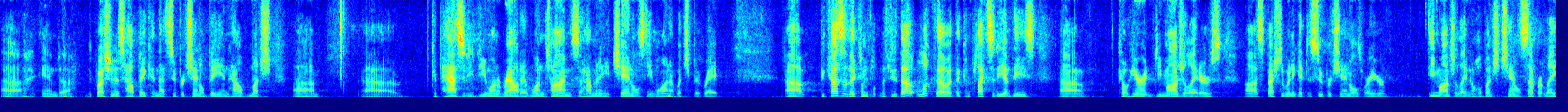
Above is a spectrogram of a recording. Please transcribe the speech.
Uh, and uh, the question is, how big can that super channel be, and how much uh, uh, capacity do you want to route at one time? So how many channels do you want at which bit rate? Uh, because of the, if you look though at the complexity of these coherent demodulators, especially when you get to super channels where you're demodulating a whole bunch of channels separately,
